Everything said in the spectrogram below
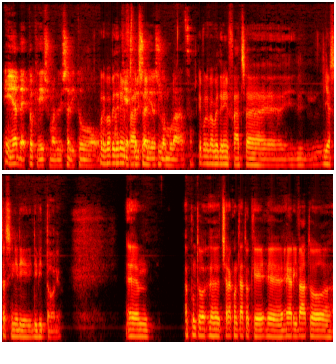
e ha detto che insomma lui è salito voleva vedere ha chiesto faccia, di salire sull'ambulanza. perché voleva vedere in faccia eh, gli assassini di, di Vittorio. Ehm, appunto eh, ci ha raccontato che eh, è arrivato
